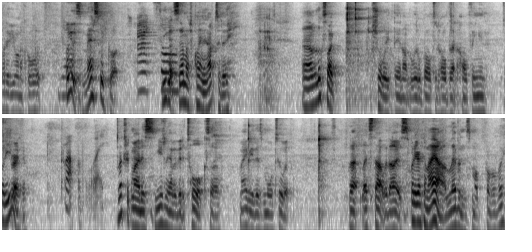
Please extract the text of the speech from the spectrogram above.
whatever you want to call it. Yeah. Look at this mess we've got. Axle. You got so much cleaning up to do. Um, it looks like surely they're not the little bolts that hold that whole thing in. What do you reckon? Probably. Electric motors usually have a bit of torque, so maybe there's more to it. But let's start with those. What do you reckon they are? 11s, mo- probably.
